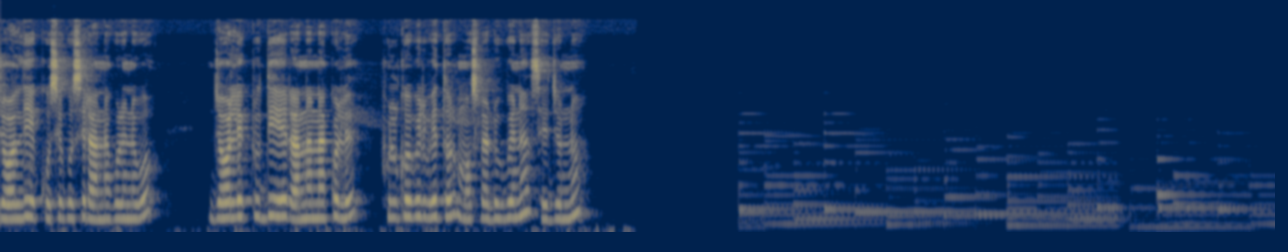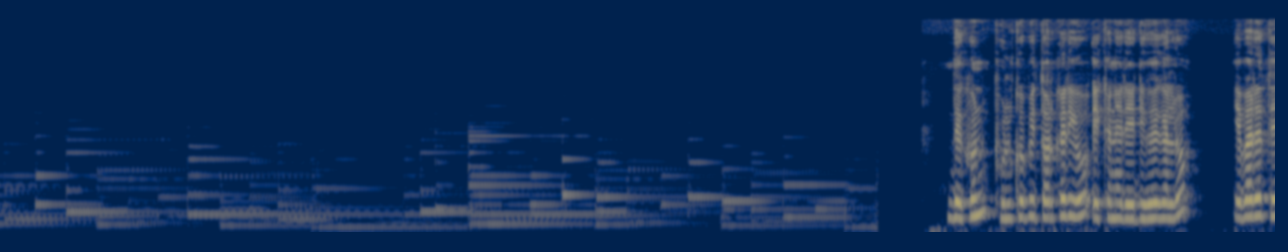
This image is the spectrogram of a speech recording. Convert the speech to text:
জল দিয়ে কষে কষে রান্না করে নেব। জল একটু দিয়ে রান্না না করলে ফুলকপির ভেতর মশলা ঢুকবে না, সেজন্য দেখুন ফুলকপি তরকারিও এখানে রেডি হয়ে গেল। এবারেতে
